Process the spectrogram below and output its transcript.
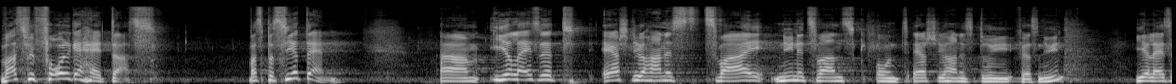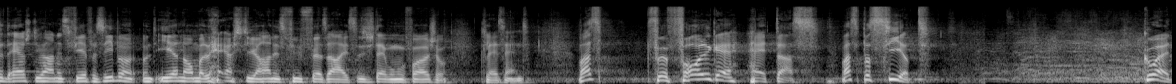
was für Folgen hat das? Was passiert denn? Ähm, ihr leset 1. Johannes 2, 29 und 1. Johannes 3, Vers 9. Ihr leset 1. Johannes 4, Vers 7 und ihr nochmal 1. Johannes 5, Vers 1. Das ist der, den wir vorher schon gelesen haben. Was für Folge hat das? Was passiert? Gut.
